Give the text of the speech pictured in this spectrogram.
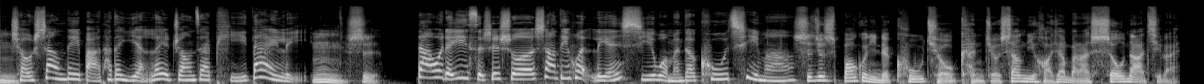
嗯求上帝把他的眼泪装在皮带里。嗯，是大卫的意思是说，上帝会怜惜我们的哭泣吗？是，就是包括你的哭求、恳求，上帝好像把它收纳起来，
